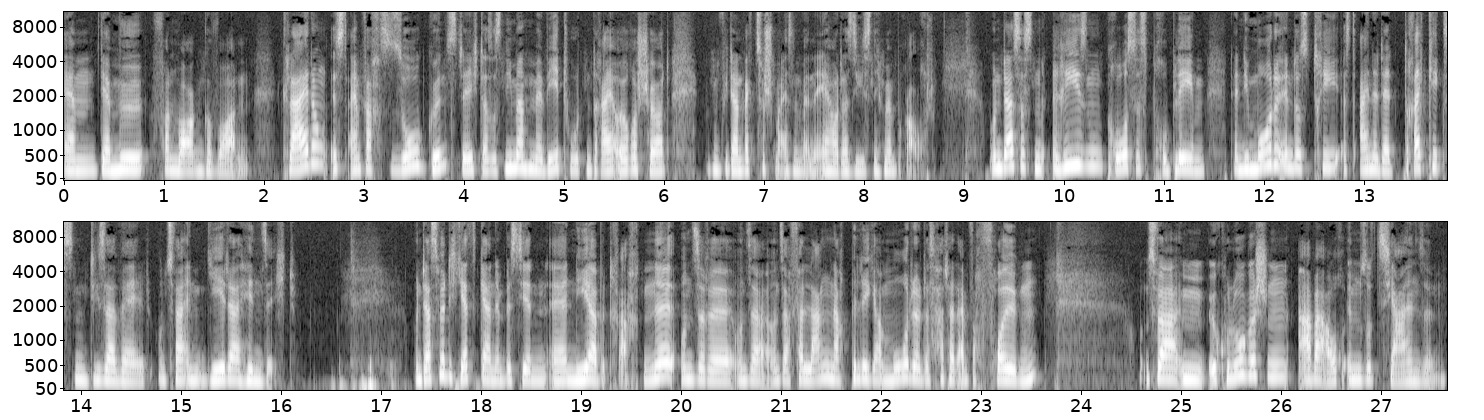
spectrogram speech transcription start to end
ähm, der Müll von morgen geworden. Kleidung ist einfach so günstig, dass es niemandem mehr wehtut, ein 3-Euro-Shirt irgendwie dann wegzuschmeißen, wenn er oder sie es nicht mehr braucht. Und das ist ein riesengroßes Problem, denn die Modeindustrie ist eine der dreckigsten dieser Welt, und zwar in jeder Hinsicht. Und das würde ich jetzt gerne ein bisschen äh, näher betrachten. Ne? Unsere, unser, unser Verlangen nach billiger Mode, das hat halt einfach Folgen. Und zwar im ökologischen, aber auch im sozialen Sinn.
